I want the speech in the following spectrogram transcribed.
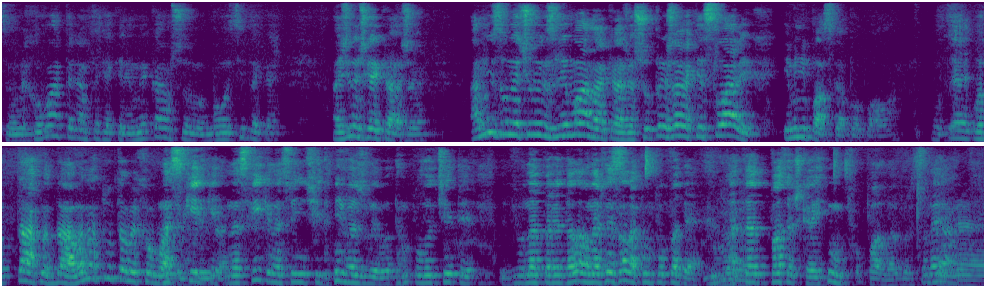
своїм вихователям, таке керівникам, що молодці таке. А жіночка каже, а мені дзвонить чоловік з Лімана, каже, що приїжджав якийсь Славік і мені Пасха попала. От, от так от, да, вона тут вихователь. Наскільки, да. наскільки на сьогоднішній день важливо там отримати, вона передала, вона ж не знала, кому попаде. А та пасочка йому попала. Представляєте?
